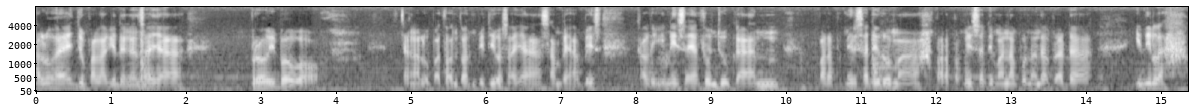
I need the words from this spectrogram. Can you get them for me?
Halo hai, jumpa lagi dengan saya Bro Wibowo. Jangan lupa tonton video saya sampai habis. Kali ini saya tunjukkan para pemirsa di rumah, para pemirsa di mana pun Anda berada. Inilah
